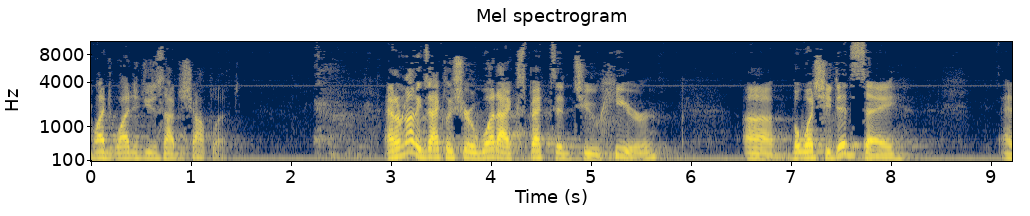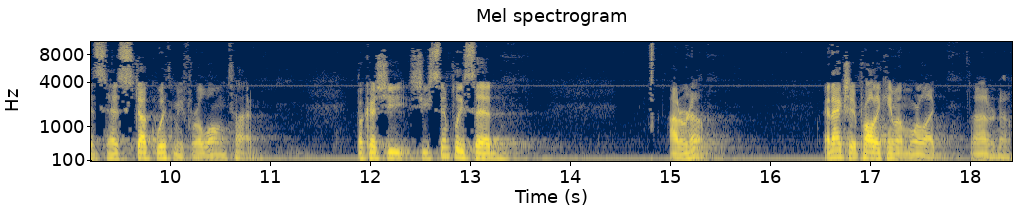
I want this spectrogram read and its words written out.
Why, why did you decide to shoplift? And I'm not exactly sure what I expected to hear, uh, but what she did say has, has stuck with me for a long time. Because she, she simply said, I don't know. And actually, it probably came out more like, I don't know.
